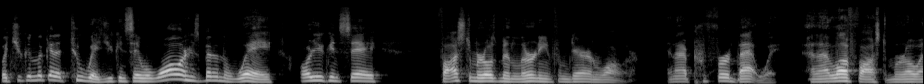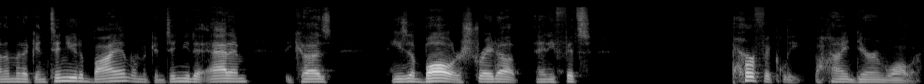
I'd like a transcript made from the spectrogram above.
but you can look at it two ways. You can say, well, Waller has been in the way, or you can say Foster Moreau's been learning from Darren Waller. And I prefer that way. And I love Foster Moreau, and I'm going to continue to buy him. I'm going to continue to add him because he's a baller straight up, and he fits perfectly behind Darren Waller.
